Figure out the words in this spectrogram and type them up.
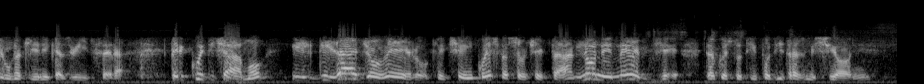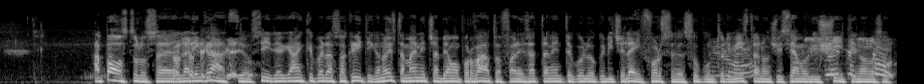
una clinica svizzera. Per cui diciamo il disagio vero che c'è in questa società non emerge da questo tipo di trasmissioni. Apostolos, eh, la ringrazio sì, anche per la sua critica. Noi stamani ci abbiamo provato a fare esattamente quello che dice lei, forse dal suo punto no, di vista non ci siamo riusciti. Non so.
